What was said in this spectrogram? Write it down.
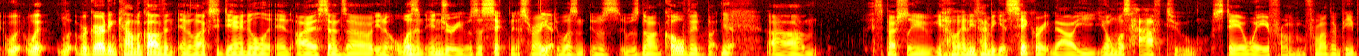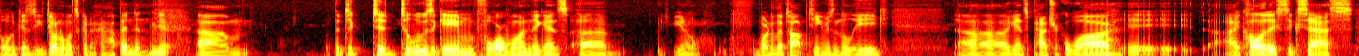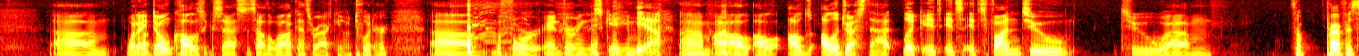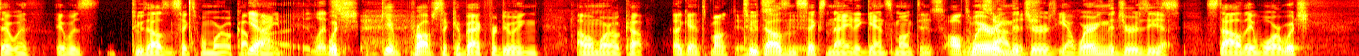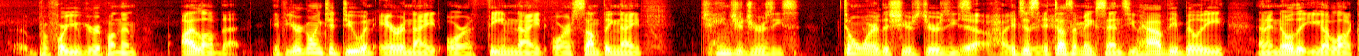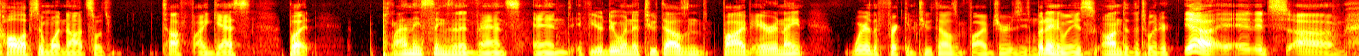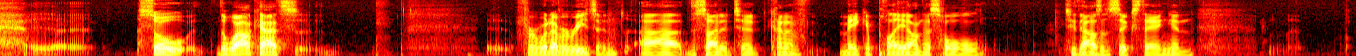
w- w- regarding Kalmakov and, and Alexi Daniel and Iasenza, you know, it wasn't injury; it was a sickness, right? Yeah. It wasn't. It was. It was not COVID, but Yeah. Um, especially you know, anytime you get sick right now, you, you almost have to stay away from from other people because you don't know what's going to happen. And Yeah. um, but to to to lose a game four one against uh, you know, one of the top teams in the league uh, against Patrick Roy. I call it a success. Um, what I don't call a success is how the Wildcats were acting on Twitter um, before and during this game. Yeah. Um, I'll, I'll I'll I'll address that. Look, it's it's it's fun to to um, So preface it with it was 2006 Memorial Cup yeah, night, let's which give props to Quebec for doing a Memorial Cup against Moncton. It's- 2006 night against Moncton, wearing the Savage. jersey, yeah, wearing the jerseys style they wore. Which, uh, before you grip on them, I love that. If you're going to do an era night or a theme night or a something night, change your jerseys. Don't wear this year's jerseys. Yeah, I it just it doesn't make sense. You have the ability, and I know that you got a lot of call ups and whatnot, so it's tough, I guess. But plan these things in advance. And if you're doing a 2005 era night, wear the frickin' 2005 jerseys. Mm-hmm. But anyways, on to the Twitter. Yeah, and it's um, so the Wildcats, for whatever reason, uh, decided to kind of make a play on this whole 2006 thing and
